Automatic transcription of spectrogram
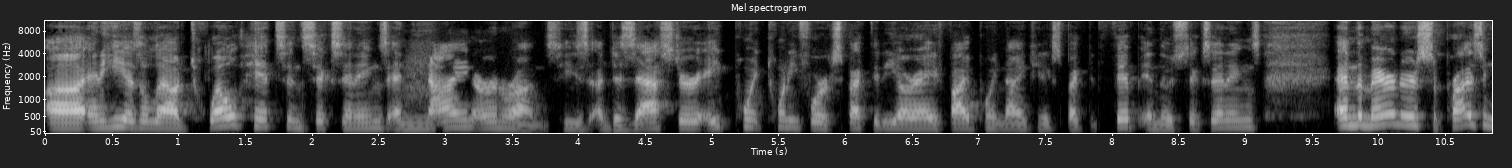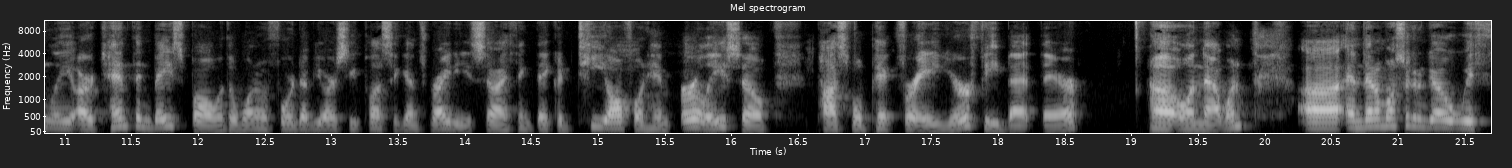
Uh, and he has allowed 12 hits in six innings and nine earned runs. He's a disaster. 8.24 expected ERA, 5.19 expected FIP in those six innings. And the Mariners, surprisingly, are 10th in baseball with a 104 WRC plus against righties. So I think they could tee off on him early. So possible pick for a YRFI bet there. Uh, on that one. Uh, and then I'm also going to go with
